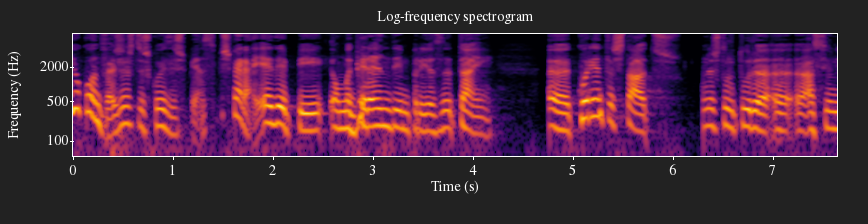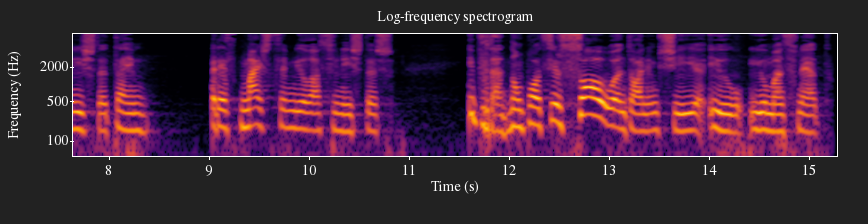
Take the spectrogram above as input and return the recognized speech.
E eu, quando vejo estas coisas, penso: espera a EDP é uma grande empresa, tem eh, 40 Estados na estrutura eh, acionista, tem parece que mais de 100 mil acionistas. E, portanto, não pode ser só o António Mexia e o, e o Manso Neto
